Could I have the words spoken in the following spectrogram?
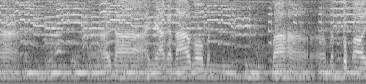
បាទហើយថាអញ្ញាកដាលក៏មិនបាទមិនទុកឲ្យ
